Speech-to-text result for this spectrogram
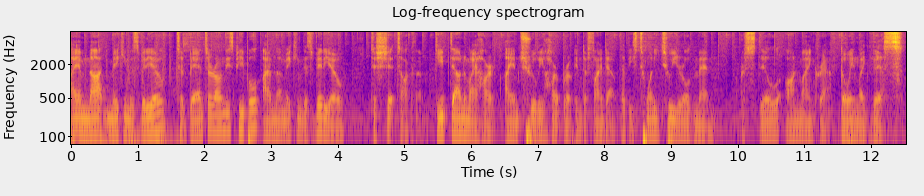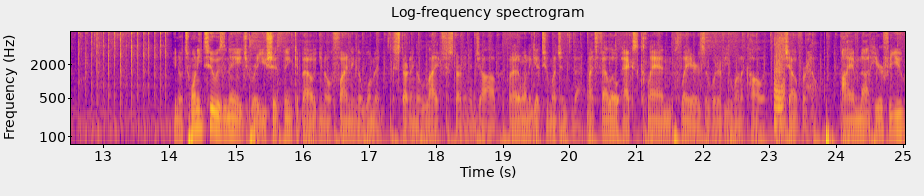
I am not making this video to banter on these people. I am not making this video to shit talk them. Deep down in my heart, I am truly heartbroken to find out that these 22 year old men are still on Minecraft going like this. You know, 22 is an age where you should think about, you know, finding a woman, starting a life, starting a job. But I don't want to get too much into that. My fellow X-Clan players, or whatever you want to call it, reach out for help. I am not here for you.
